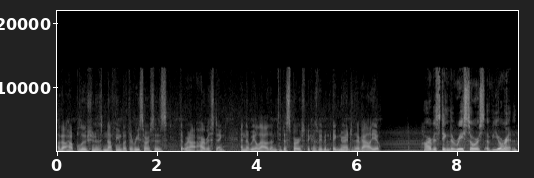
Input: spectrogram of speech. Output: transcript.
about how pollution is nothing but the resources that we're not harvesting and that we allow them to disperse because we've been ignorant to their value. Harvesting the resource of urine,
